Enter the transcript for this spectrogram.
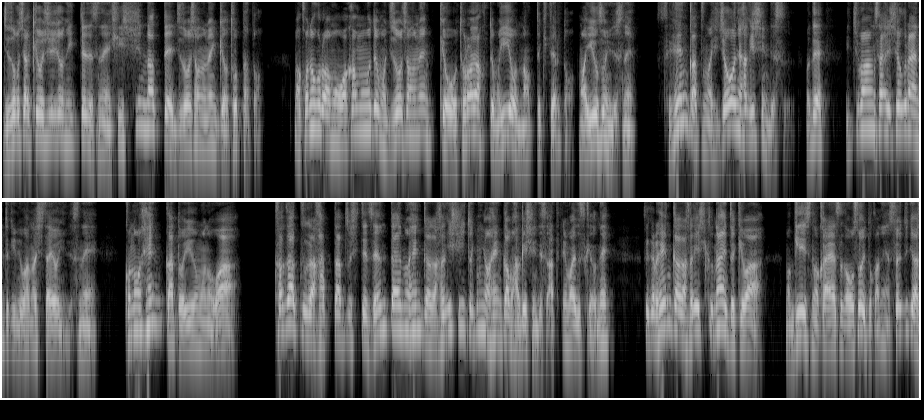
自動車教習所に行ってですね、必死になって自動車の免許を取ったと。まあこの頃はもう若者でも自動車の免許を取らなくてもいいようになってきてると、まあいうふうにですね、変化というのは非常に激しいんです。で、一番最初ぐらいの時にお話したようにですね、この変化というものは、科学が発達して全体の変化が激しい時には変化も激しいんです。当たり前ですけどね。それから変化が激しくない時は、まあ、技術の開発が遅いとかね、そういう時は、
